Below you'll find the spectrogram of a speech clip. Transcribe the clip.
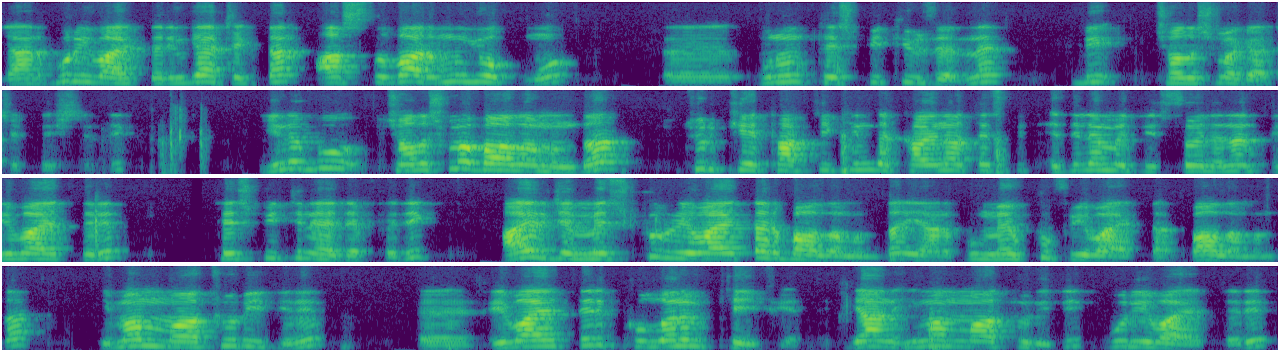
Yani bu rivayetlerin gerçekten aslı var mı yok mu? Ee, bunun tespiti üzerine bir çalışma gerçekleştirdik. Yine bu çalışma bağlamında Türkiye tahkikinde kaynağı tespit edilemediği söylenen rivayetlerin tespitini hedefledik. Ayrıca mezkur rivayetler bağlamında yani bu mevkuf rivayetler bağlamında İmam Maturidi'nin e, rivayetleri kullanım keyfiyeti. Yani İmam Maturidi bu rivayetleri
